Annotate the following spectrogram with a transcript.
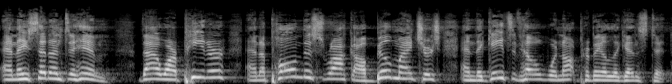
and they said unto him, Thou art Peter, and upon this rock I'll build my church, and the gates of hell will not prevail against it.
